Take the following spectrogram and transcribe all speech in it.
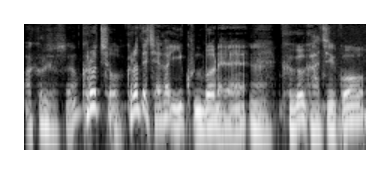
아, 그러셨어요? 그렇죠. 그런데 제가 이 군번에 네. 그거 가지고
